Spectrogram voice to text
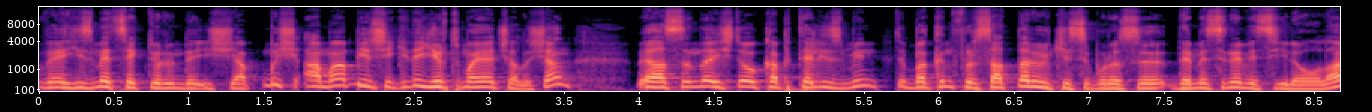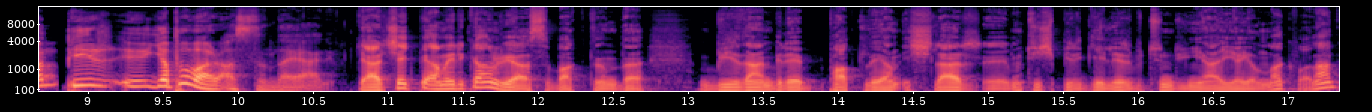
ve hizmet sektöründe iş yapmış ama bir şekilde yırtmaya çalışan ve aslında işte o kapitalizmin işte bakın fırsatlar ülkesi burası demesine vesile olan bir e, yapı var aslında yani. Gerçek bir Amerikan rüyası baktığında birdenbire patlayan işler, e, müthiş bir gelir, bütün dünyaya yayılmak falan.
